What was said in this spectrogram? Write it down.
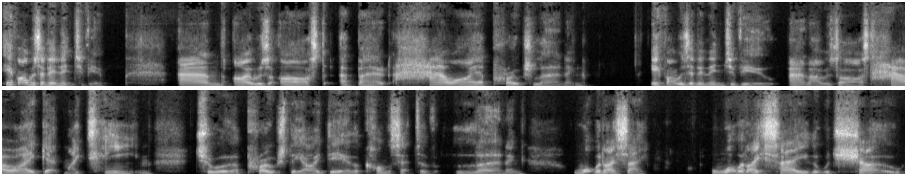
If I was at an interview and I was asked about how I approach learning, if I was at an interview and I was asked how I get my team to approach the idea, the concept of learning, what would I say? What would I say that would show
